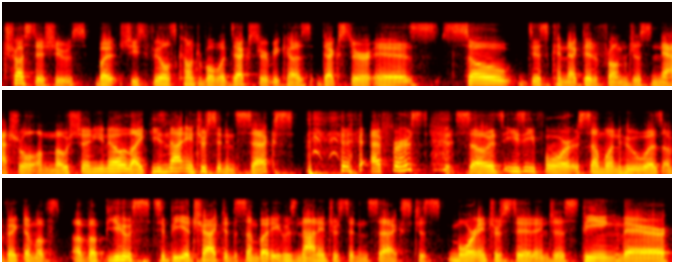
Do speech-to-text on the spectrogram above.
trust issues, but she feels comfortable with Dexter because Dexter is so disconnected from just natural emotion, you know, like he's not interested in sex at first. So it's easy for someone who was a victim of, of abuse to be attracted to somebody who's not interested in sex, just more interested in just being there,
